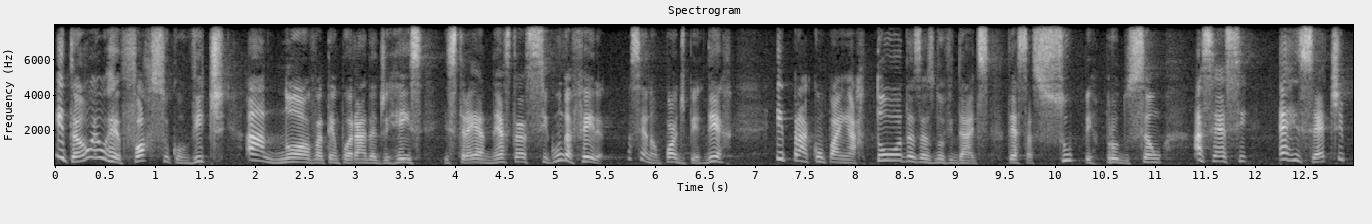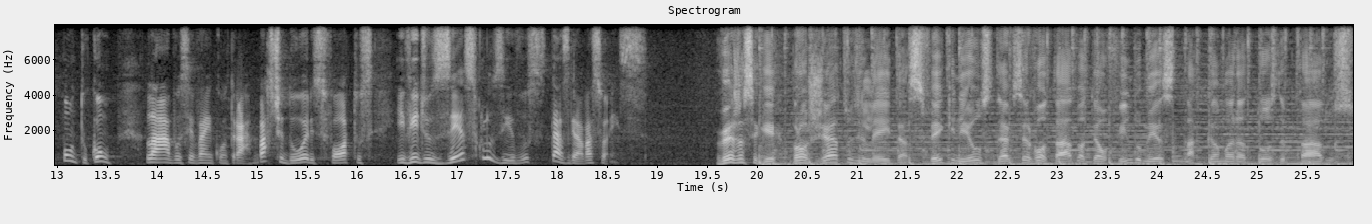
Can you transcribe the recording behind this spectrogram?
Então eu reforço o convite. A nova temporada de Reis estreia nesta segunda-feira. Você não pode perder. E para acompanhar todas as novidades dessa super produção, acesse r7.com. Lá você vai encontrar bastidores, fotos e vídeos exclusivos das gravações. Veja a seguir: projeto de lei das fake news deve ser votado até o fim do mês na Câmara dos Deputados.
